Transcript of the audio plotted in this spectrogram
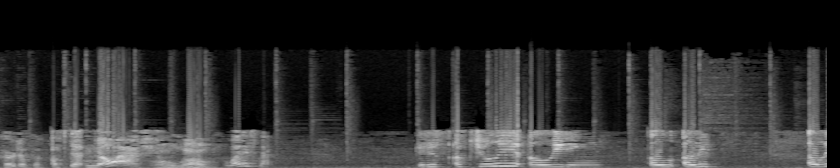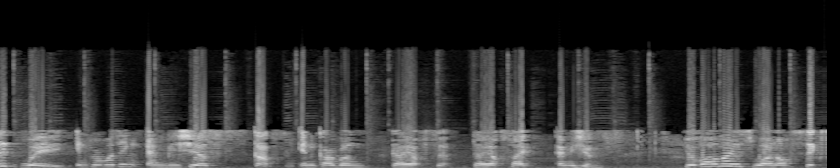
heard of, of that? No, actually. Oh wow. What is that? It is actually a leading, a, a lead, a lead way in promoting ambitious cuts in carbon dioxide, dioxide emissions. Yokohama is one of six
